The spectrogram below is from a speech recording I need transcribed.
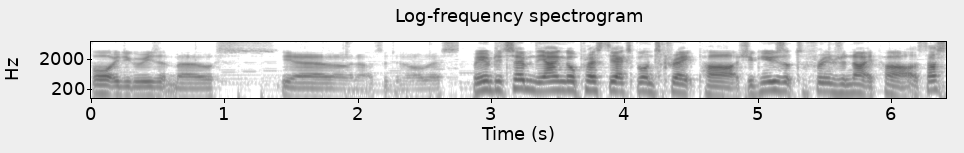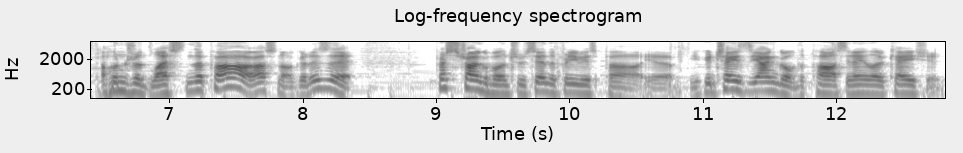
40 degrees at most. Yeah, I know how to do all this. We have determined the angle, press the X button to create parts. You can use up to 390 parts. That's 100 less than the part. That's not good, is it? Press the triangle button to return the previous part, yeah. You can change the angle of the parts in any location.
